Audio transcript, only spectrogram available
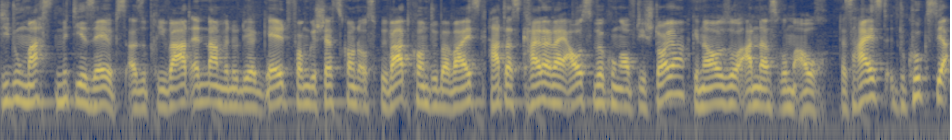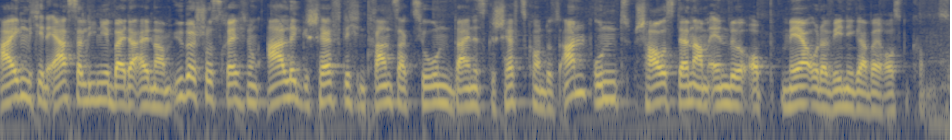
die du machst mit dir selbst, also Privatentnahmen, wenn du dir Geld vom Geschäftskonto aufs Privatkonto überweist, hat das keinerlei Auswirkungen auf die Steuer, genauso andersrum auch. Das heißt, du guckst dir eigentlich in erster Linie bei der Einnahmenüberschussrechnung alle geschäftlichen Transaktionen deines Geschäftskontos an und schaust dann am Ende, ob mehr oder weniger bei rausgekommen ist.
